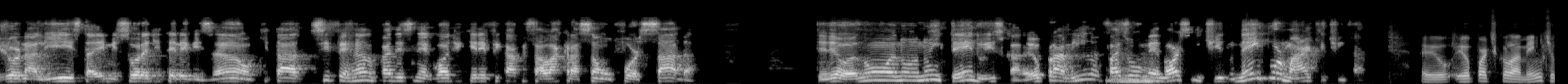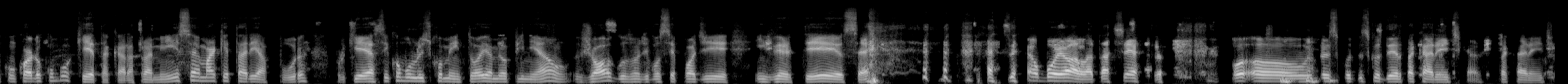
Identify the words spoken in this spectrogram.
jornalista, emissora de televisão, que está se ferrando por causa desse negócio de querer ficar com essa lacração forçada. Entendeu? Eu não, eu não, não entendo isso, cara. Eu, para mim, não faz uhum. o menor sentido, nem por marketing, cara. Eu, eu, particularmente, eu concordo com o Boqueta, cara. Para mim, isso é marquetaria pura, porque assim como o Luiz comentou, e a minha opinião, jogos onde você pode inverter o sexo. é o boiola, tá certo. O, o, o escudeiro tá carente, cara. Tá carente.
